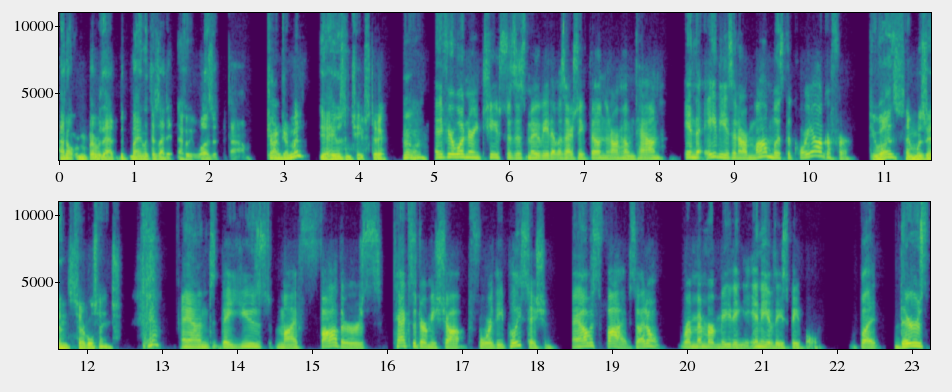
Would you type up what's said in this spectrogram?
I don't remember that, but mainly because I didn't know who he was at the time. John Goodman? Yeah, he was in Chiefs too. Oh, wow. And if you're wondering, Chiefs was this movie that was actually filmed in our hometown in the 80s, and our mom was the choreographer. He was and was in several scenes. Yeah. And they used my father's taxidermy shop for the police station. And I was five, so I don't remember meeting any of these people, but there's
